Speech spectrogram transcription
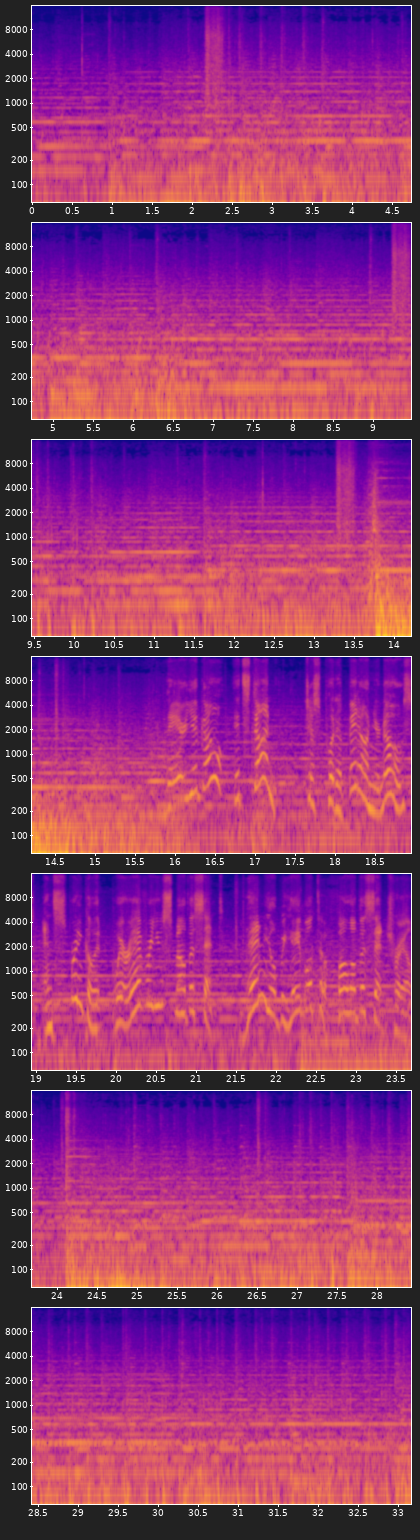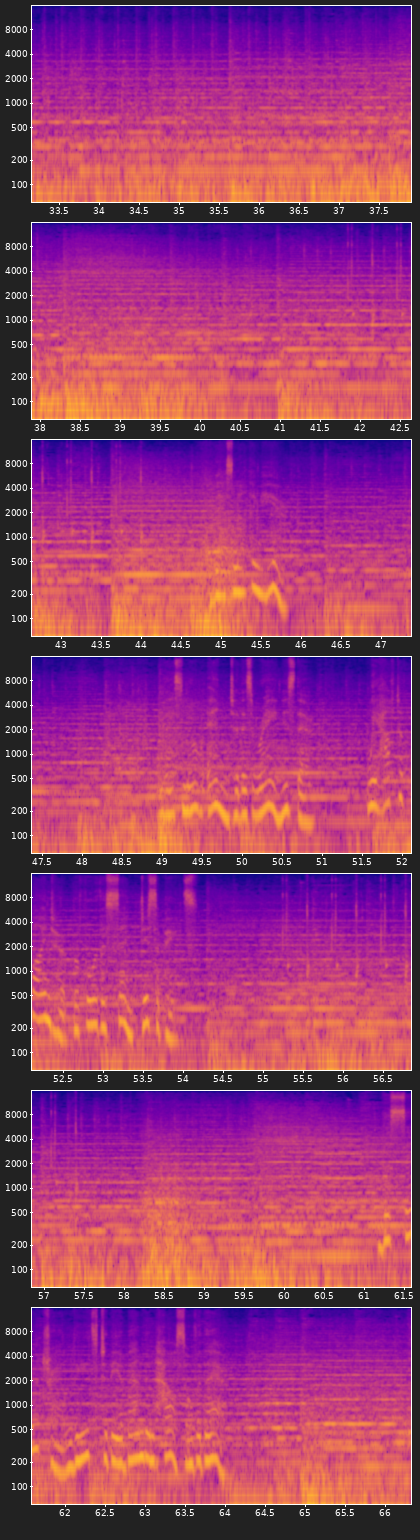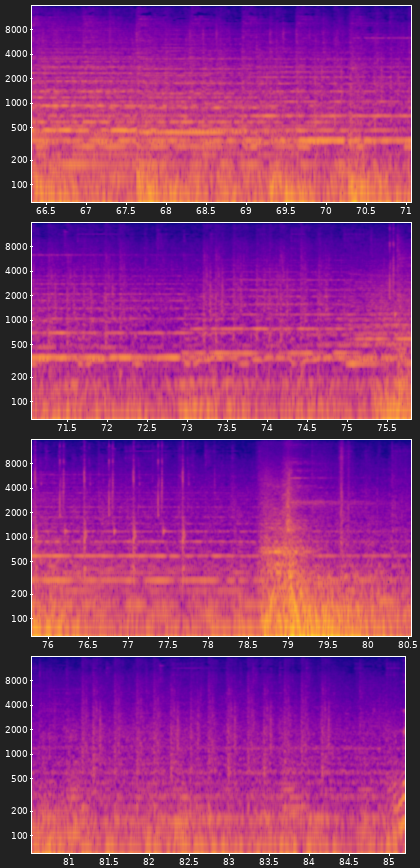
There you go. It's done. Just put a bit on your nose and sprinkle it wherever you smell the scent. Then you'll be able to follow the scent trail. Nothing here. There's no end to this rain, is there? We have to find her before the scent dissipates. The scent trail leads to the abandoned house over there.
